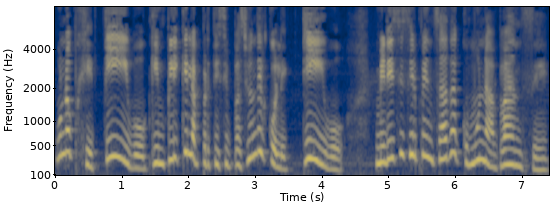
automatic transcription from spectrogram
un objetivo que implique la participación del colectivo. Merece ser pensada como un avance,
